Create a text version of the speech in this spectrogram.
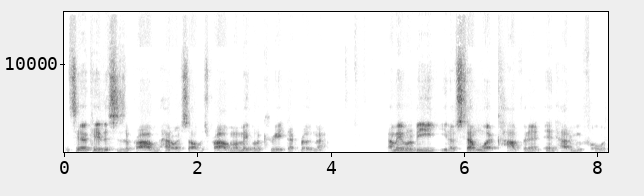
and say, okay, this is a problem. How do I solve this problem? I'm able to create that roadmap. I'm able to be, you know, somewhat confident in how to move forward.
